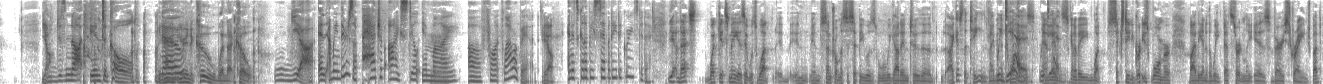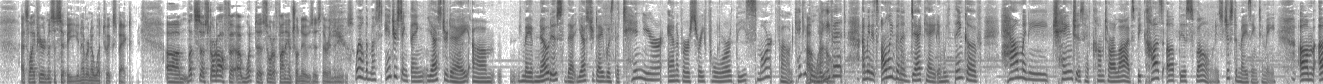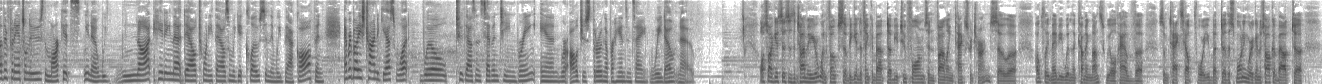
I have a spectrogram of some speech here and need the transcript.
yeah, I'm just not into cold. You You're, know? you're in the cool when not cold. Yeah. And I mean, there's a patch of ice still in my uh, front flower bed. yeah. And it's going to be 70 degrees today. Yeah, that's what gets me. Is it was what in in central Mississippi was when we got into the I guess the teens, maybe We the did. 20s. We and did. It's going to be what sixty degrees warmer by the end of the week. That certainly is very strange, but that's life here in Mississippi. You never know what to expect. Um, let's uh, start off. Uh, what uh, sort of financial news is there in the news? Well, the most interesting thing yesterday, um, you may have noticed that yesterday was the 10 year anniversary for the smartphone. Can you Oh, wow. believe it? I mean, it's only been a decade, and we think of how many changes have come to our lives because of this phone. It's just amazing to me. Um, other financial news, the markets, you know, we're not hitting that Dow 20,000. We get close and then we back off, and everybody's trying to guess what will 2017 bring, and we're all just throwing up our hands and saying, we don't know. Also, I guess this is the time of year when folks uh, begin to think about W 2 forms and filing tax returns. So, uh, hopefully, maybe in the coming months, we'll have uh, some tax help for you. But uh, this morning, we're going to talk about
